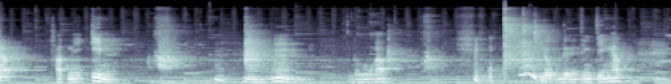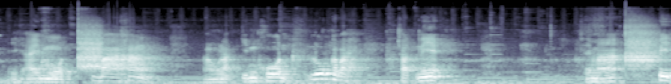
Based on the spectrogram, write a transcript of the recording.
ครับช็อตนี้กิน อือหือดูครับ ดุเดือดจริง ๆ ครับ AI โหมดบ้าข้าง เอาละกินโคนลูกเข้าไปช็อตนี้ ใช้ม้า ปิด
